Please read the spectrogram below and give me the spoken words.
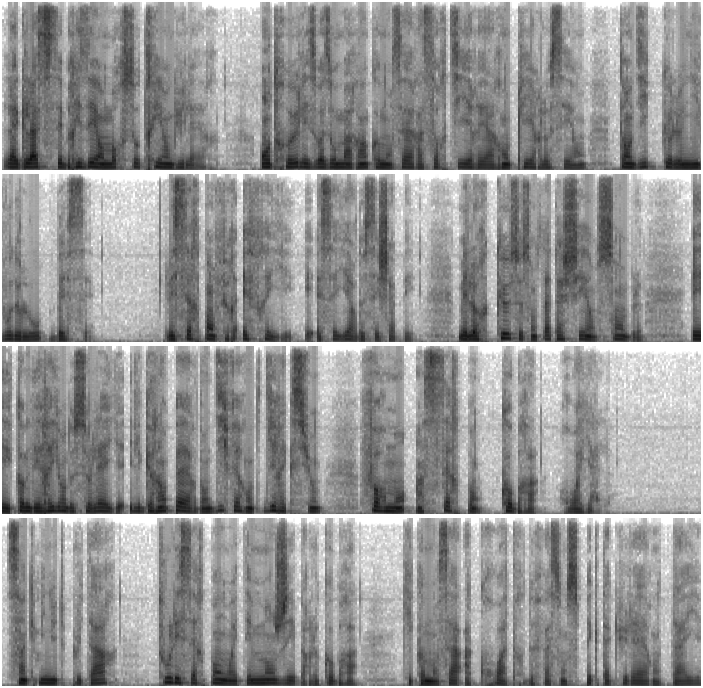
La glace s'est brisée en morceaux triangulaires. Entre eux, les oiseaux marins commencèrent à sortir et à remplir l'océan, tandis que le niveau de l'eau baissait. Les serpents furent effrayés et essayèrent de s'échapper, mais leurs queues se sont attachées ensemble et comme des rayons de soleil, ils grimpèrent dans différentes directions, formant un serpent cobra royal. Cinq minutes plus tard, tous les serpents ont été mangés par le cobra, qui commença à croître de façon spectaculaire en taille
